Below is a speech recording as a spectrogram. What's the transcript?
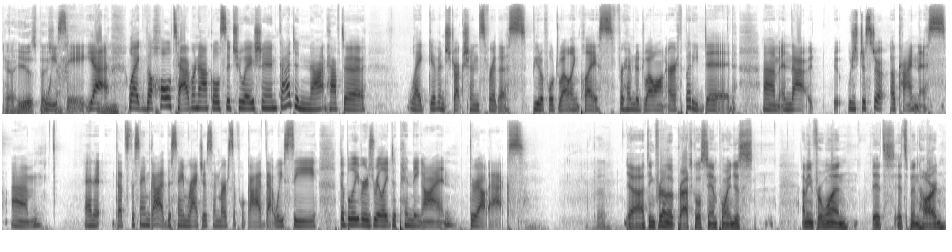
yeah, he is patient. we see. Yeah. Like the whole tabernacle situation, God did not have to like give instructions for this beautiful dwelling place for him to dwell on earth, but he did. Um, and that was just a, a kindness. Um, and it, that's the same God, the same righteous and merciful God that we see the believers really depending on throughout Acts. Good. Yeah, I think from a practical standpoint, just I mean, for one, it's it's been hard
